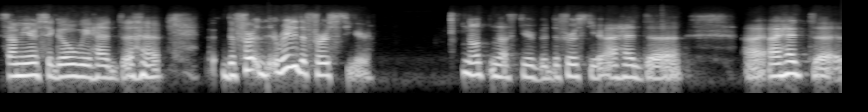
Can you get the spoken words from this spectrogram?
some years ago we had uh, the first really the first year not last year but the first year i had uh, I, I, had uh,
